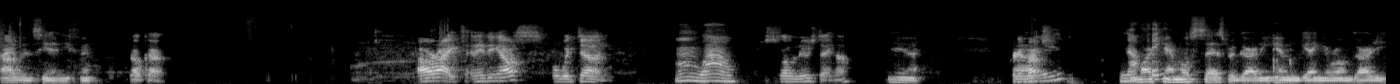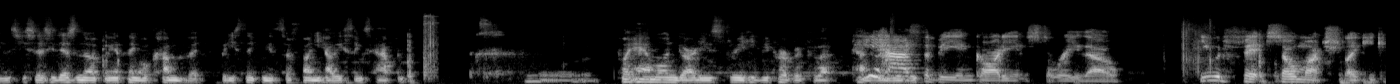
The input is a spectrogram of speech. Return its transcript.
I haven't seen anything. Okay. All right. Anything else? Or we're done. oh wow. Slow news day, huh? Yeah. Pretty Uh, much. Mark Nothing. Hamill says regarding him getting their own Guardians, he says he doesn't know if anything will come of it, but he's thinking it's so funny how these things happen. Put Hamill in Guardians 3, he'd be perfect for that kind He of has movie. to be in Guardians three though. He would fit so much. Like he could,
